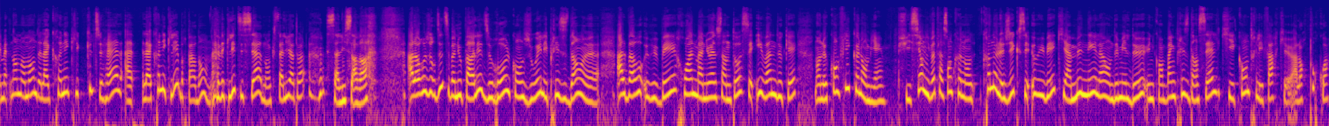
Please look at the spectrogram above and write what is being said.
C'est maintenant le moment de la chronique culturelle, à, la chronique libre, pardon, avec Laetitia. Donc, salut à toi. Salut Sarah. Alors aujourd'hui, tu vas nous parler du rôle qu'ont joué les présidents euh, Alvaro Uribe, Juan Manuel Santos et Ivan Duque dans le conflit colombien. Puis si on y va de façon chrono chronologique, c'est Uribe qui a mené là en 2002 une campagne présidentielle qui est contre les FARC. Alors pourquoi?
